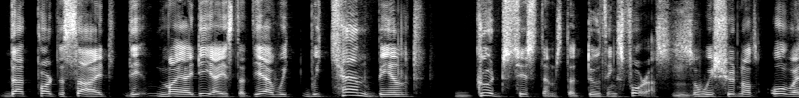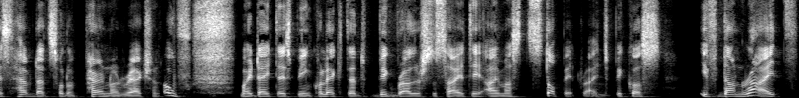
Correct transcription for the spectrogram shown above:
that part aside, the, my idea is that yeah, we we can build good systems that do things for us. Mm. So we should not always have that sort of paranoid reaction. Oh, my data is being collected. Big Brother society. I must stop it, right? Mm. Because if done right,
